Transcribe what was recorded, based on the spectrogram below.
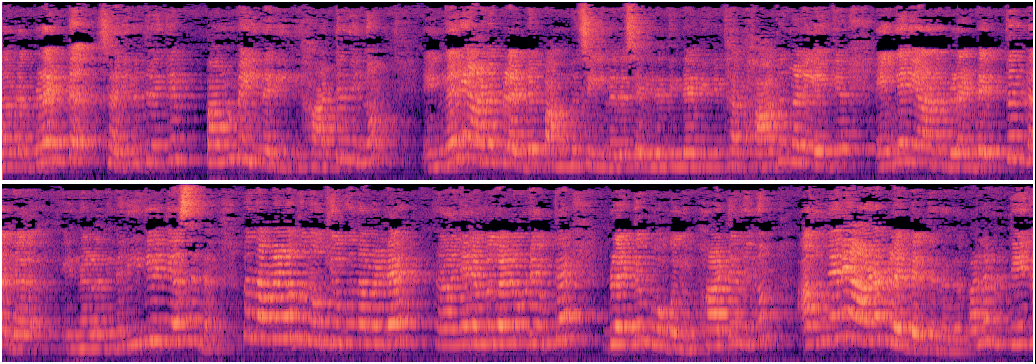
നമ്മുടെ ബ്ലഡ് ശരീരത്തിലേക്ക് പമ്പ് ചെയ്യുന്ന രീതി. ഹാർട്ടിൽ നിന്നും എങ്ങനെയാണ് ബ്ലഡ് പമ്പ് ചെയ്യുന്നത്? ശരീരത്തിന്റെ വിവിധ ഭാഗങ്ങളിലേക്ക് എങ്ങനെയാണ് ബ്ലഡ് എത്തുന്നത് എന്നുള്ളതിന്റെ രീതി വ്യത്യാസമുണ്ട്. അപ്പൊ നമ്മളൊക്കെ നോക്കി നോക്കൂ നമ്മളുടെ ഞരമ്പുകളിലൂടെയൊക്കെ ബ്ലഡ് പോകുന്നു. ഹാർട്ടിൽ നിന്നും അങ്ങനെയാണ് ബ്ലഡ് എത്തുന്നത് പല പ്രത്യേക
